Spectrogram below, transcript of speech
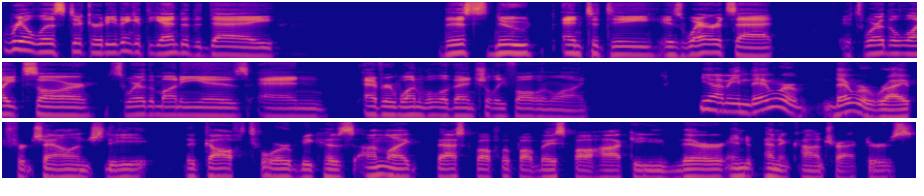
realistic, or do you think at the end of the day, this new entity is where it's at? It's where the lights are. It's where the money is, and everyone will eventually fall in line. Yeah, I mean they were they were ripe for challenge the the golf tour because unlike basketball, football, baseball, hockey, they're independent contractors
